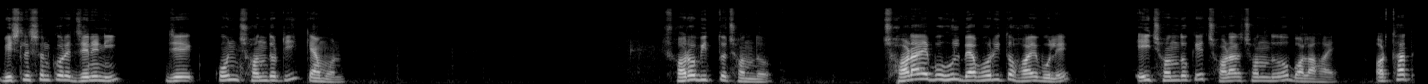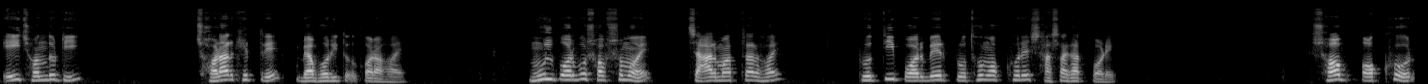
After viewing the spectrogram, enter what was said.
বিশ্লেষণ করে জেনে নিই যে কোন ছন্দটি কেমন। স্বরবৃত্ত ছন্দ। ছড়ায় বহুল ব্যবহৃত হয় বলে এই ছন্দকে ছড়ার ছন্দও বলা হয়। অর্থাৎ এই ছন্দটি ছড়ার ক্ষেত্রে ব্যবহৃত করা হয়। মূল পর্ব সবসময় চার মাত্রার হয়। প্রতি পর্বের প্রথম অক্ষরে শাসাঘাত পড়ে। সব অক্ষর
